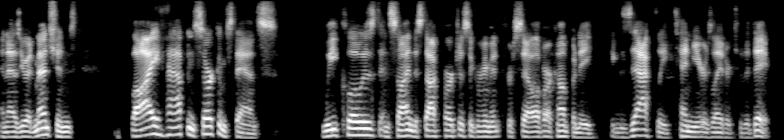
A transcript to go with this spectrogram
And as you had mentioned, by happen circumstance, we closed and signed the stock purchase agreement for sale of our company exactly 10 years later to the date.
